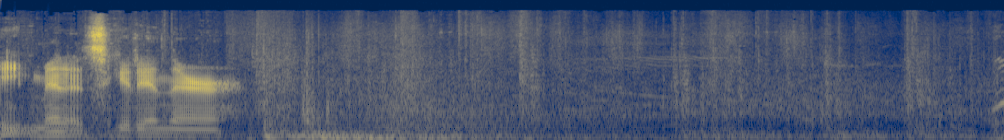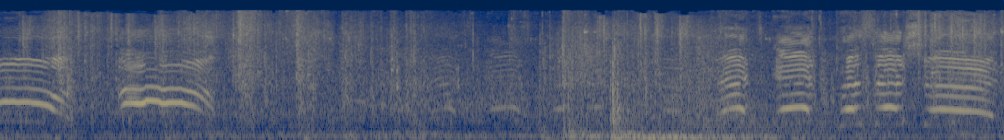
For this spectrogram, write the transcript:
Eight minutes to get in there. Warm up! Get in position!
